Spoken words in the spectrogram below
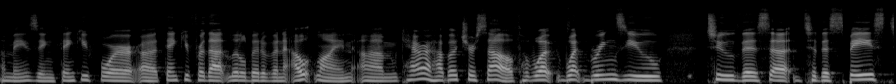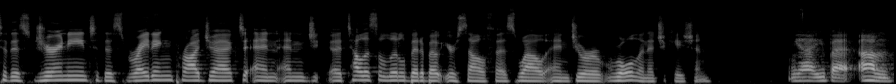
Amazing. Thank you for uh, thank you for that little bit of an outline. Um, Kara, how about yourself? What what brings you to this uh, to this space, to this journey, to this writing project, and and uh, tell us a little bit about yourself as well and your role in education. Yeah, you bet. Um,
